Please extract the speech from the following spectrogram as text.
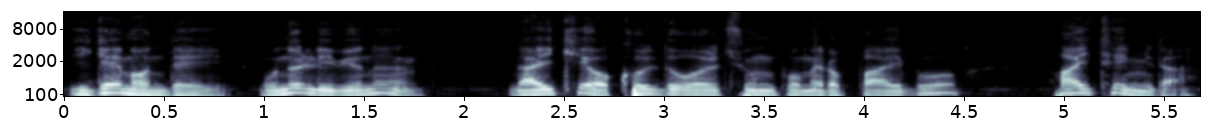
이게 먼데이. 오늘 리뷰는 나이키 어콜드월 줌 보메로 5 화이트입니다.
